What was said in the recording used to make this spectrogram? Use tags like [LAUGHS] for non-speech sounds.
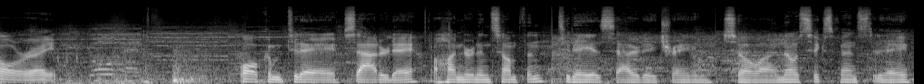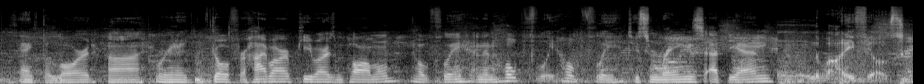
All right. Welcome today, Saturday, 100 and something. Today is Saturday training, so uh, no six events today, thank the Lord. Uh, we're gonna go for high bar, P bars, and pommel, hopefully, and then hopefully, hopefully, do some rings at the end. The body feels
